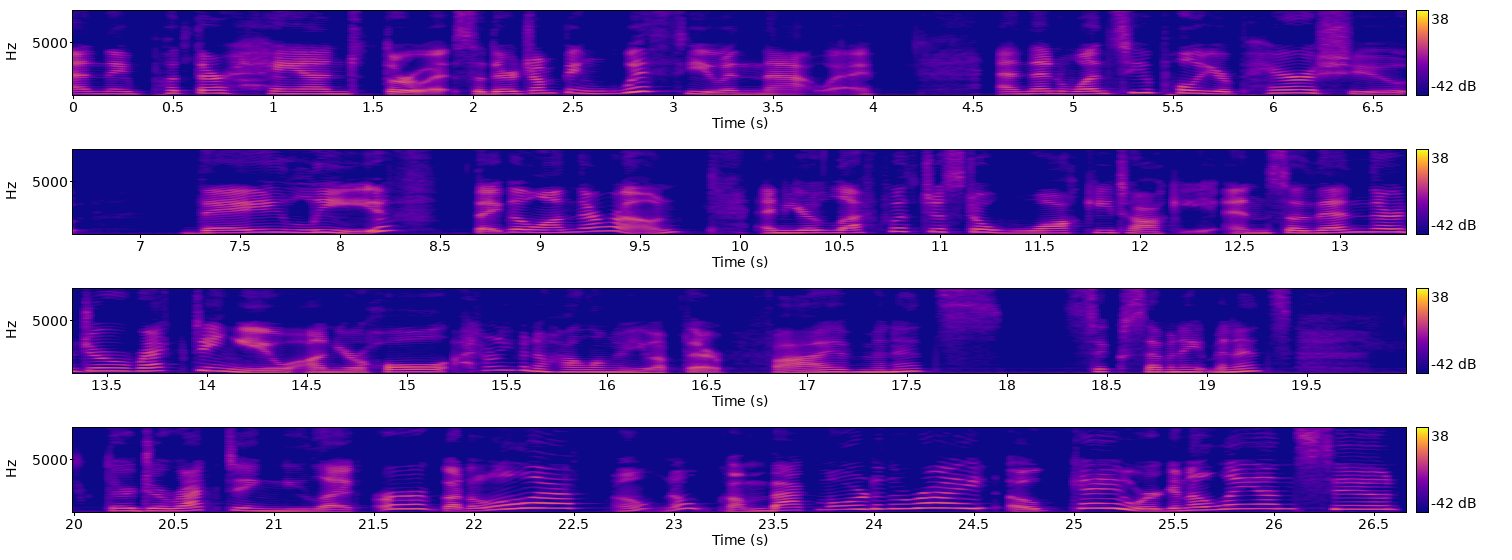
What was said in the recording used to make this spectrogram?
And they put their hand through it. So they're jumping with you in that way. And then once you pull your parachute they leave. They go on their own. And you're left with just a walkie talkie and so then they're directing you on your whole i don't even know how long are you up there? Five minutes? Six seven eight minutes they're directing you like, er, go to the left. Oh, no, come back more to the right. Okay, we're going to land soon.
